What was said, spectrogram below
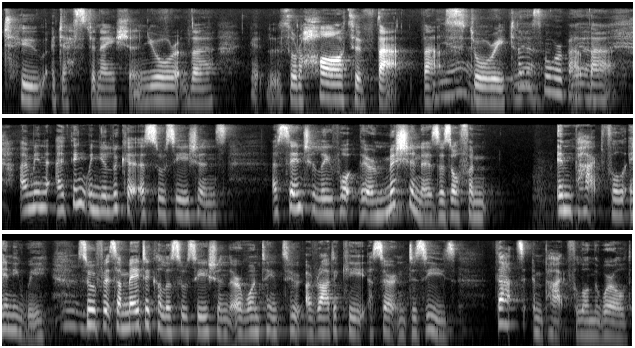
to a destination. You're at the, at the sort of heart of that, that yeah. story. Tell yeah. us more about that. I mean, I think when you look at associations, essentially what their mission is is often impactful anyway. Mm. So if it's a medical association that are wanting to eradicate a certain disease, that's impactful on the world.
